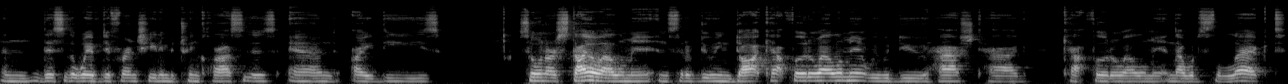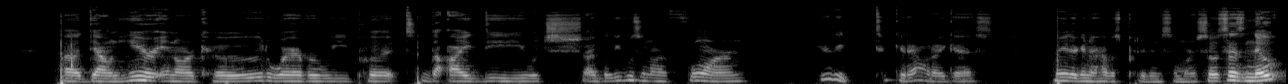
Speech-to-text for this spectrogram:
and this is the way of differentiating between classes and IDs so in our style element, instead of doing dot cat photo element, we would do hashtag cat photo element, and that would select uh, down here in our code wherever we put the ID, which I believe was in our form. Here they took it out, I guess. Maybe they're going to have us put it in somewhere. So it says note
